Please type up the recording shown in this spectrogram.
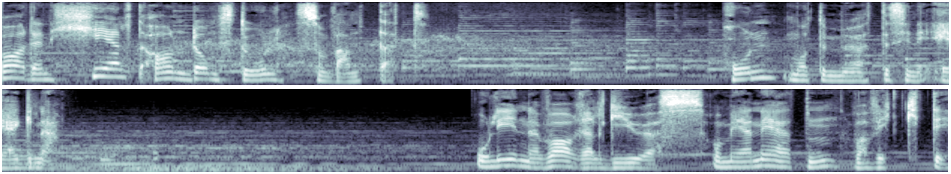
var det en helt annen domstol som ventet. Hun måtte møte sine egne. Oline var religiøs, og menigheten var viktig.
